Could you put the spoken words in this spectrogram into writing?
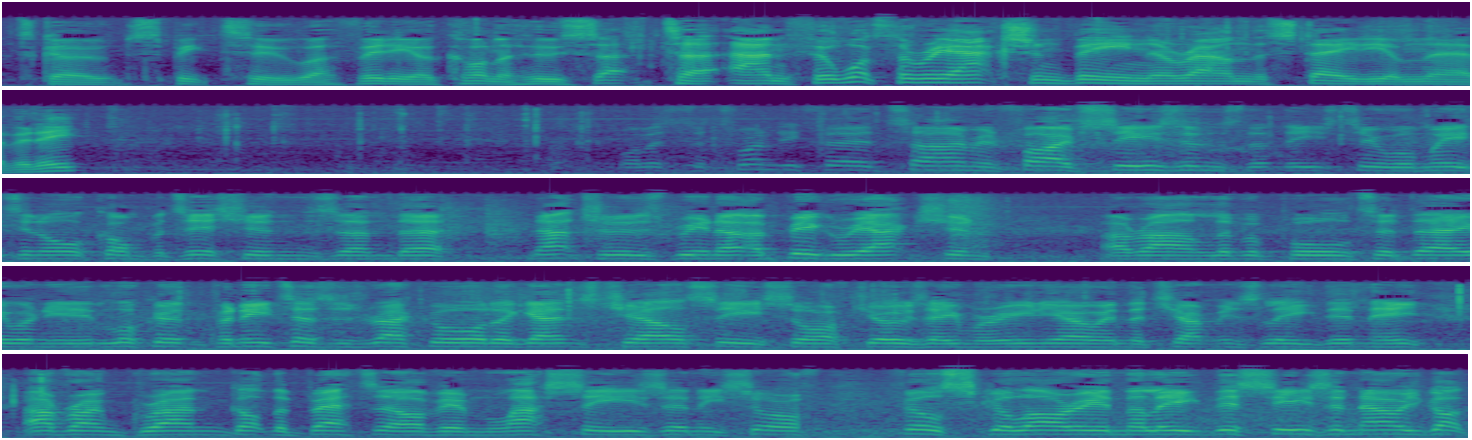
Let's go speak to uh, Vinny O'Connor, who's at uh, Anfield. What's the reaction been around the stadium there, Vinny? Well, it's the 23rd time in five seasons that these two will meet in all competitions, and uh, naturally there's been a, a, big reaction around Liverpool today. When you look at Benitez's record against Chelsea, he saw off Jose Mourinho in the Champions League, didn't he? Avram Grant got the better of him last season. He saw off Phil Scolari in the league this season. Now he's got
